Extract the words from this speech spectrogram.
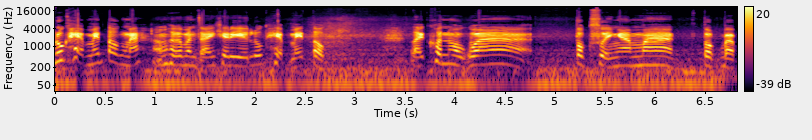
ลูกเห็บไม่ตกนะอำเภอมันจาคีรีลูกเห็บไม่ตก หลายคนบอกว่าตกสวยงามมาก ตกแบบ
